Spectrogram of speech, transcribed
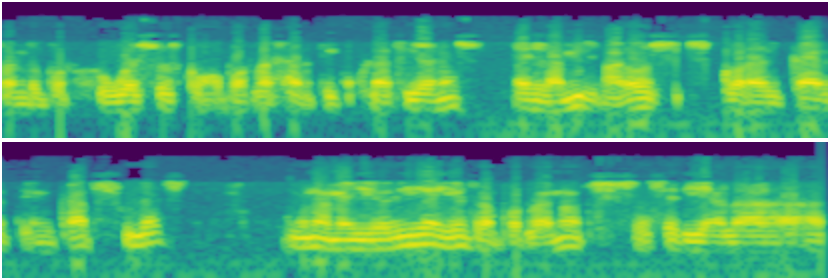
tanto por los huesos como por las articulaciones en la misma dosis, coral cart en cápsulas, una mediodía y otra por la noche. Esa sería la,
